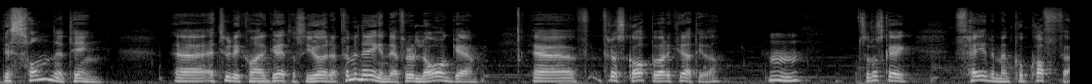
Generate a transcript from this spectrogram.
Det er sånne ting jeg tror det kan være greit å gjøre. For min egen del, for å lage For å skape og være kreativ. Mm. Så da skal jeg feire med en kopp kaffe.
